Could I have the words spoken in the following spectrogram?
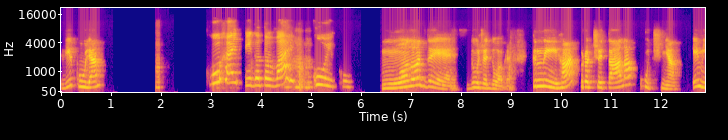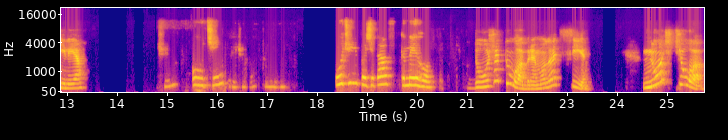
Вікуля. Кухай, підготувай куйку. Молодець. Дуже добре. Книга прочитала учня. Емілія. Учень. Учень почитав книгу. Дуже добре, молодці. Ну що,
